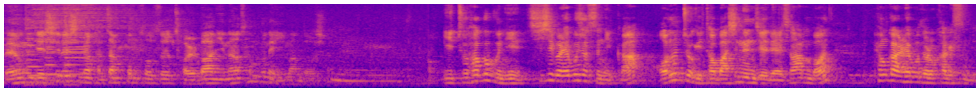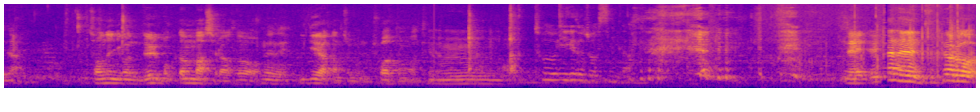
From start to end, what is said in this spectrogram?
매운 게 싫으시면 간짬뽕 소스 절반이나 3분의 2만 넣으시면 돼요. 음, 이 두 학우분이 시식을 해보셨으니까 어느 쪽이 더 맛있는지에 대해서 한번 평가를 해보도록 하겠습니다. 저는 이건 늘 먹던 맛이라서 네네. 이게 약간 좀 좋았던 것 같아요. 음, 저도 이게 더 좋았습니다. 네 일단은 두 표로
